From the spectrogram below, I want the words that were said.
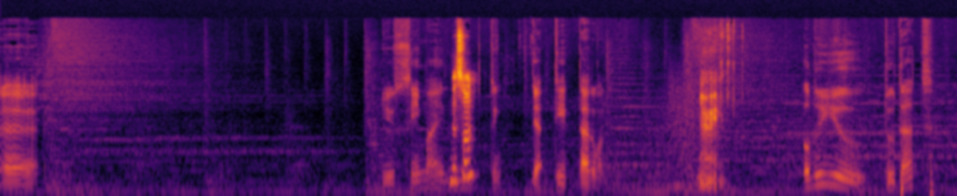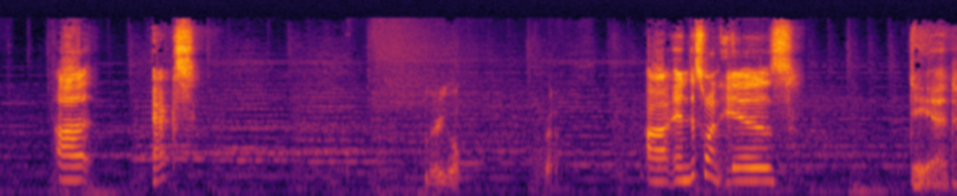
uh, you see my This one? Thing? Yeah, the, that one. All right. How do you do that? Uh, X. There you go. Better. Uh, and this one is dead.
